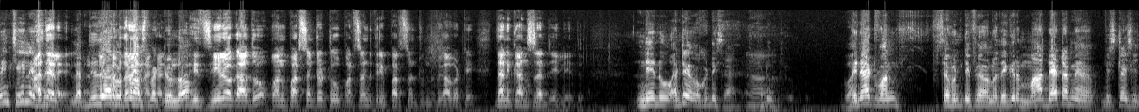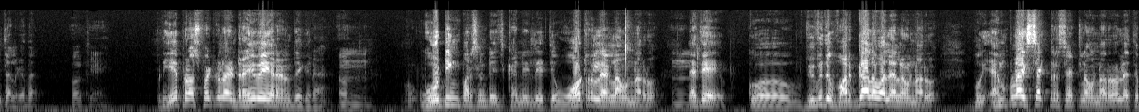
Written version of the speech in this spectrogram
మేము చేయలేదు సార్. లబ్ధిదారుల ప్రాస్పెక్టివ్లో జీరో కాదు one percent two percent three percent ఉంటుంది కాబట్టి దాన్ని కన్సిడర్ చేయలేదు. నేను అంటే ఒకటి సార్ ఇప్పుడు వైనాట్ వన్ సెవెంటీ ఫైవ్ అన్న దగ్గర మా డేటా మేము విశ్లేషించాలి కదా. ఓకే. ఇప్పుడు ఏ ప్రాస్పెక్ట్లో ఆయన డ్రైవ్ అయ్యారు అన్న దగ్గర ఓటింగ్ పర్సంటేజ్ కానీ లేకపోతే ఓటర్లు ఎలా ఉన్నారో లేకపోతే వివిధ వర్గాల వాళ్ళు ఎలా ఉన్నారో ఎంప్లాయీస్ సెక్టర్స్ ఎట్లా ఉన్నారో లేకపోతే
